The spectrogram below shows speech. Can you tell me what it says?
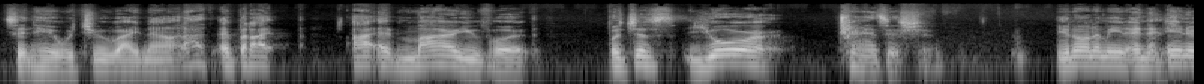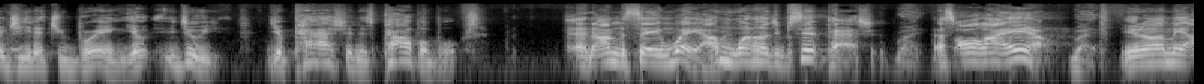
sitting here with you right now. I, but I, I admire you for it, for just your transition. You know what I mean? And the energy that you bring. Your, you do, your passion is palpable. And I'm the same way. I'm 100% passion. Right. That's all I am. Right. You know what I mean? I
